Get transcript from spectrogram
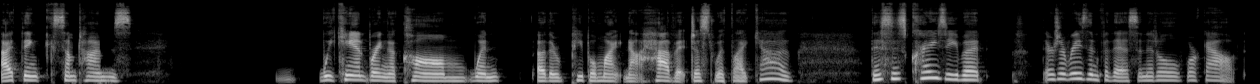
I think sometimes we can bring a calm when other people might not have it. Just with like, yeah, this is crazy, but there's a reason for this and it'll work out.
